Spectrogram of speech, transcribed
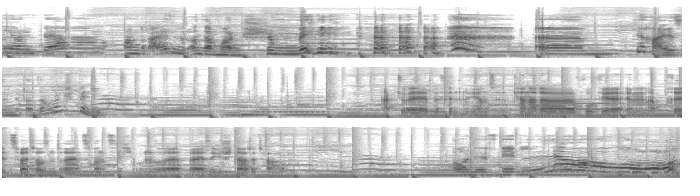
Melli und Berner und reisen mit unserem Hund Schmidti. ähm, wir reisen mit unserem Hund Schmidti. Aktuell befinden wir uns in Kanada, wo wir im April 2023 unsere Reise gestartet haben. Und es geht los!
